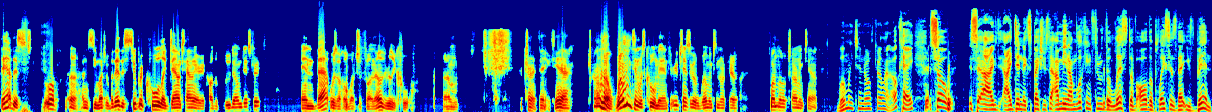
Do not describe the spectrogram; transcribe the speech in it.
they have this. Well, I, know, I didn't see much of it, but they have this super cool like downtown area called the Blue Dome District, and that was a whole bunch of fun. That was really cool. Um, I'm trying to think. Yeah, I don't know. Wilmington was cool, man. If you get a chance to go to Wilmington, North Carolina, fun little charming town. Wilmington, North Carolina. Okay, yeah. so. So I I didn't expect you to. Say, I mean, I'm looking through the list of all the places that you've been,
